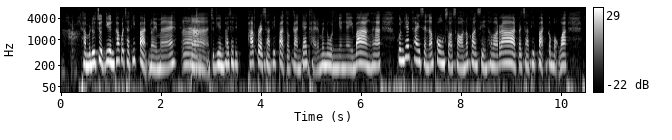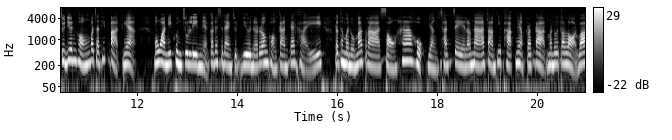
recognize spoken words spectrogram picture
นะคะค่ะมาดูจุดยืนพรรคประชาธิปัตย์หน่อยไหมอ่าอ่าจุดยืนพรรคประชาธิพรรคประชาธิปัตย์ต่อการแก้ไขรัฐธรรมนูญยังไงบ้างนะคะคุณเทพไทยเสนพงศ์สสนครศรีธรรมราชประชาธิปัตย์ก็บอกว่า จุดยืนของประชาธิปัตย์เนี่ยเมื่อวานนี้คุณจุลินเนี่ยก็ได้แสดงจุดยืนในเรื่องของการแก้ไขรัฐธรรมนูญมาตรา 256 อย่างชัดเจนแล้วนะตามที่พักเนี่ยประกาศมาโดยตลอดว่า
